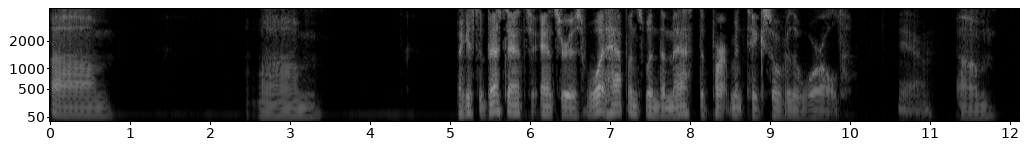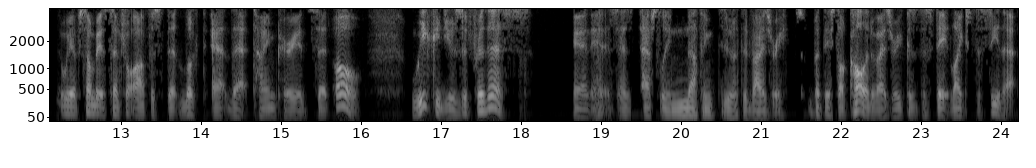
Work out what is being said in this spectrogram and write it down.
um, um, I guess the best answer answer is what happens when the math department takes over the world. yeah. Um, we have somebody at central office that looked at that time period, said, "Oh, we could use it for this," and it has, absolutely nothing to do with advisory. But they still call it advisory because the state likes to see that.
